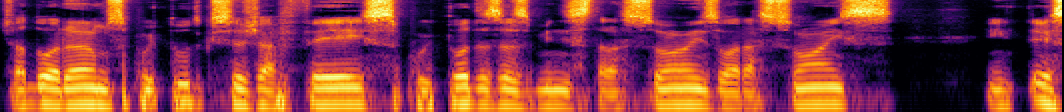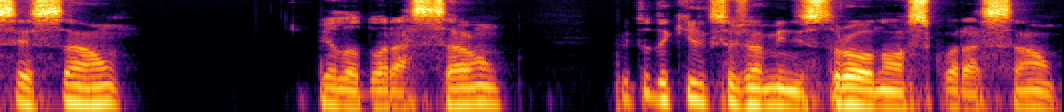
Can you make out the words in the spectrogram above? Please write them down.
Te adoramos por tudo que você já fez, por todas as ministrações, orações, intercessão, pela adoração, por tudo aquilo que você já ministrou ao nosso coração.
